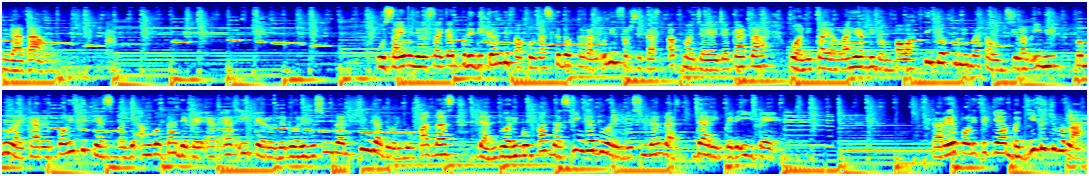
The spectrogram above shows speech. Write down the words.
mendatang. Usai menyelesaikan pendidikan di Fakultas Kedokteran Universitas Atmajaya Jakarta, wanita yang lahir di Mempawah 35 tahun silam ini memulai karir politiknya sebagai anggota DPR RI periode 2009 hingga 2014 dan 2014 hingga 2019 dari PDIP. Karir politiknya begitu cemerlang.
